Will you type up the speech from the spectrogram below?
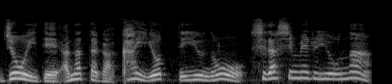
上位であなたが下位よっていうのを知らしめるような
